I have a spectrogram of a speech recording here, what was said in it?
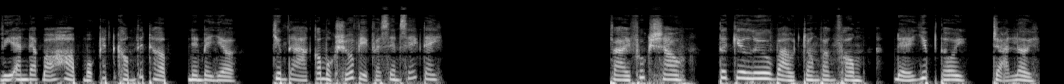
Vì anh đã bỏ họp một cách không thích hợp nên bây giờ chúng ta có một số việc phải xem xét đây. Vài phút sau, tôi kêu Lưu vào trong văn phòng để giúp tôi trả lời.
